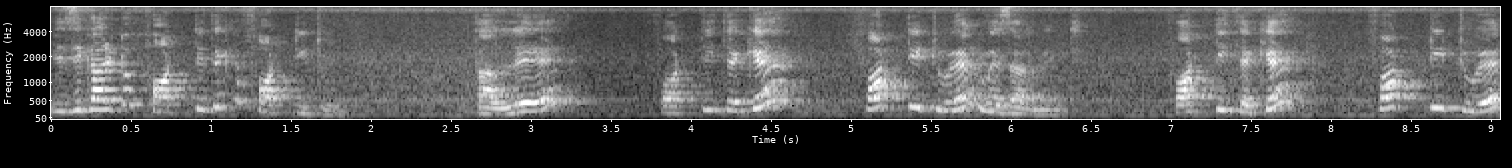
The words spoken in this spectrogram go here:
is equal to forty থেকে ফর্টি টু তাহলে ফর্টি থেকে ফর্টি টু এর মেজারমেন্ট ফর্টি থেকে ফর্টি টু এর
